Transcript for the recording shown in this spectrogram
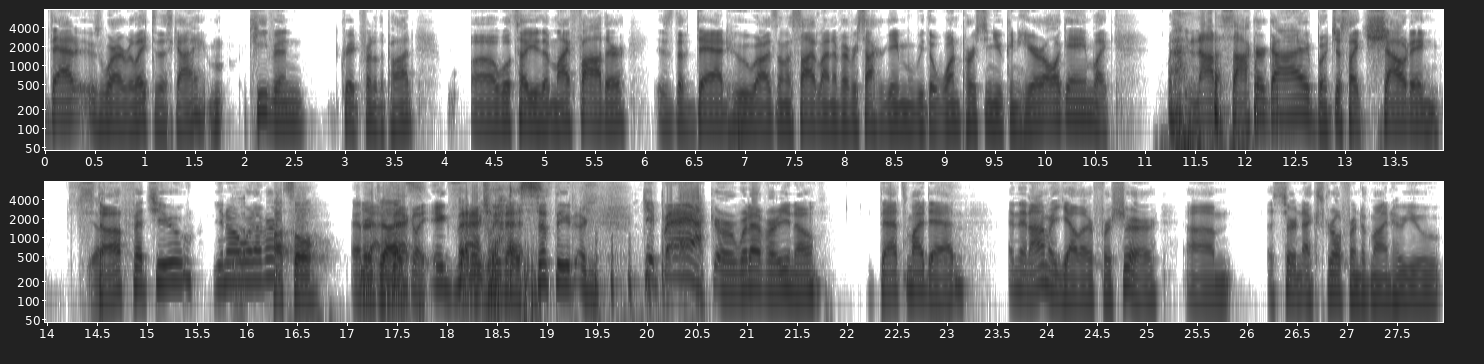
that is where i relate to this guy Kevin great friend of the pod uh, will tell you that my father is the dad who uh, is on the sideline of every soccer game and will be the one person you can hear all game. Like, not a soccer guy, but just like shouting stuff at you, you know, Yep. whatever. Hustle, energize. Yeah, exactly. Exactly. Energize. That's just the uh, get back or whatever, you know. That's my dad. And then I'm a yeller for sure. Um, a certain ex girlfriend of mine who you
